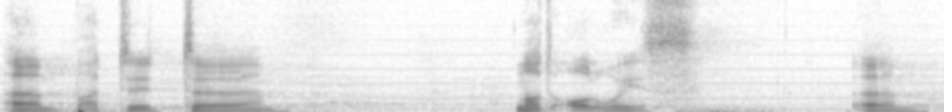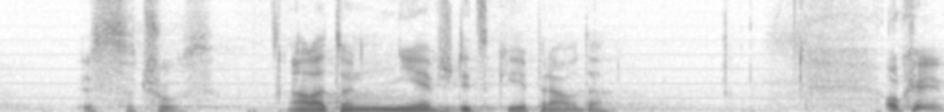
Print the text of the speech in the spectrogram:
Um, but it uh, not always um, is the truth. Ale to nie vždycky je pravda. Okay,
